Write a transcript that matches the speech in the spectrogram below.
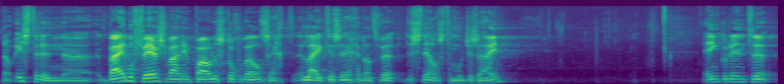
Nou is er een, uh, een Bijbelvers waarin Paulus toch wel zegt, lijkt te zeggen dat we de snelste moeten zijn. 1 Korinthe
